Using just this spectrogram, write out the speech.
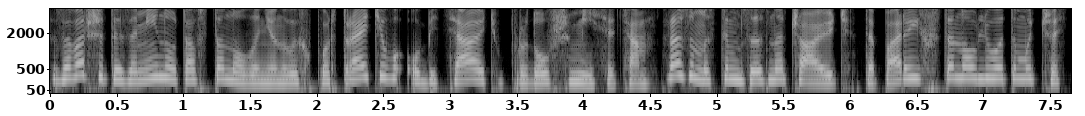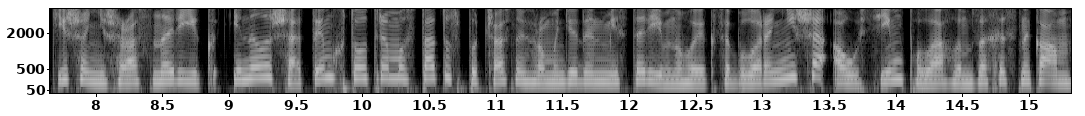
Завершити заміну та встановлення нових портретів обіцяють упродовж місяця. Разом із тим зазначають, тепер їх встановлюватимуть частіше ніж раз на рік, і не лише тим, хто отримав статус почесний громадянин міста Рівного, як це було раніше, а усім полеглим захисникам.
